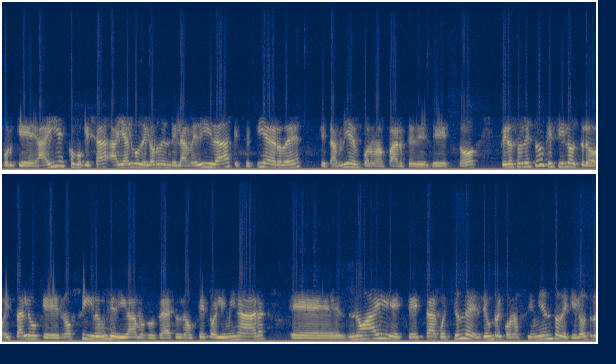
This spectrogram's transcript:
porque ahí es como que ya hay algo del orden de la medida que se pierde que también forma parte de, esto, pero sobre todo que si el otro es algo que no sirve, digamos, o sea, es un objeto a eliminar, eh, no hay este, esta cuestión de, un reconocimiento de que el otro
